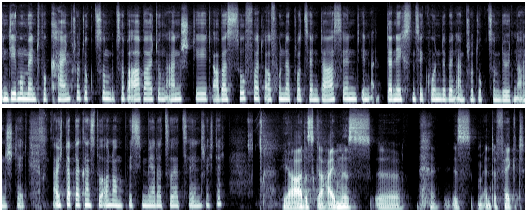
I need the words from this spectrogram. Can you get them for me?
in dem Moment, wo kein Produkt zum, zur Bearbeitung ansteht, aber sofort auf 100 Prozent da sind, in der nächsten Sekunde, wenn ein Produkt zum Löten ansteht. Aber ich glaube, da kannst du auch noch ein bisschen mehr dazu erzählen, richtig? Ja, das Geheimnis äh, ist im Endeffekt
